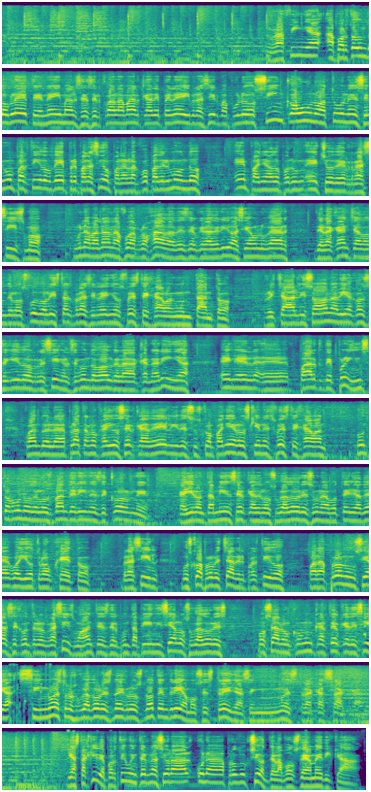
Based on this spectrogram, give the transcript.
Rafinha aportó un doblete, Neymar se acercó a la marca de Pelé y Brasil vapuleó 5-1 a Túnez en un partido de preparación para la Copa del Mundo empañado por un hecho de racismo. Una banana fue arrojada desde el graderío hacia un lugar de la cancha donde los futbolistas brasileños festejaban un tanto. Richard Lisson había conseguido recién el segundo gol de la Canariña en el eh, Parc de Prince cuando el eh, plátano cayó cerca de él y de sus compañeros quienes festejaban junto a uno de los banderines de córner. Cayeron también cerca de los jugadores una botella de agua y otro objeto. Brasil buscó aprovechar el partido para pronunciarse contra el racismo. Antes del puntapié inicial, los jugadores posaron con un cartel que decía, sin nuestros jugadores negros no tendríamos estrellas en nuestra casaca. Y hasta aquí Deportivo Internacional, una producción de La Voz de América.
